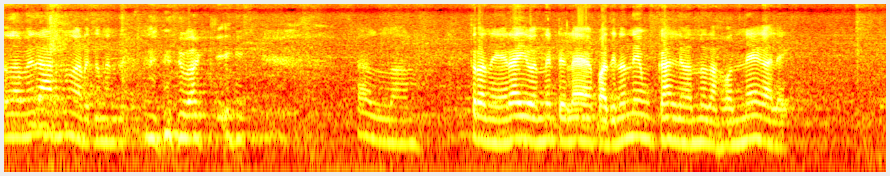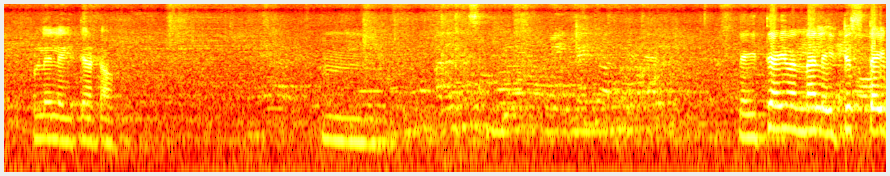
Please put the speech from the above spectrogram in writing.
അത് അവരാണെന്ന് നടക്കുന്നുണ്ട്. ബാക്കി. അല്ല. ഇത്ര നേരമായി വന്നിട്ടല്ലേ? പതിനൊന്നേ മുക്കാലിന് വന്നതാ. ഒന്നേ കാലായി ഫുള്ള് ലേറ്റ് ആട്ടോ ലേറ്റായി വന്നാൽ ലേറ്റസ്റ്റ് ആയി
